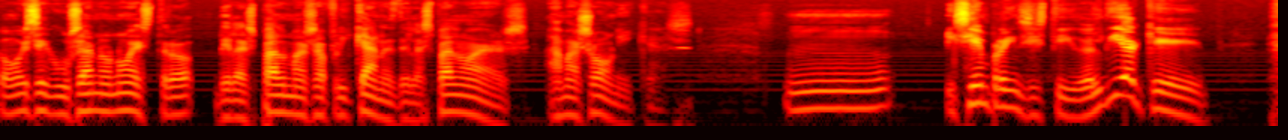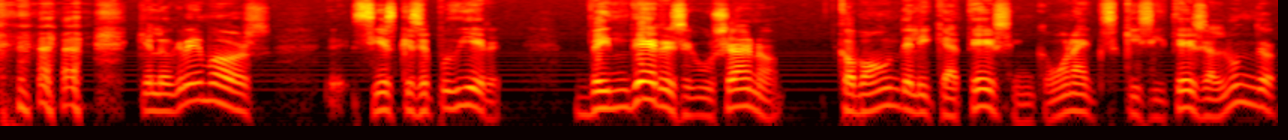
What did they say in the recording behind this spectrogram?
como ese gusano nuestro de las palmas africanas, de las palmas amazónicas. Mm, y siempre he insistido, el día que, que logremos, eh, si es que se pudiera, vender ese gusano como un delicatessen, como una exquisitez al mundo,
